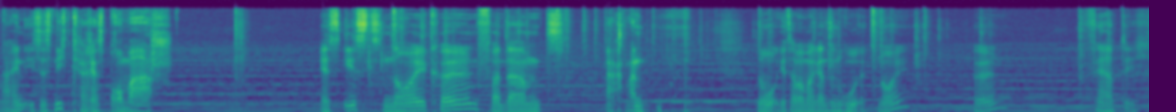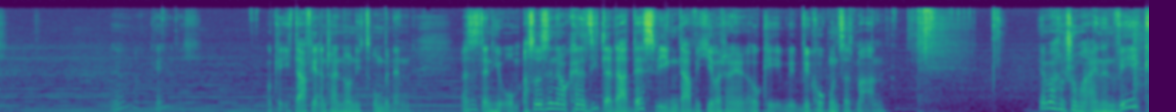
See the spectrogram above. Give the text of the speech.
Nein, ist es nicht Caress Bromage. Es ist Neukölln, verdammt. Ach Mann. So, jetzt aber mal ganz in Ruhe. Neukölln, fertig. Ja, okay. Okay, ich darf hier anscheinend noch nichts umbenennen. Was ist denn hier oben? Achso, es sind ja auch keine Siedler da. Deswegen darf ich hier wahrscheinlich... Okay, wir, wir gucken uns das mal an. Wir machen schon mal einen Weg.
